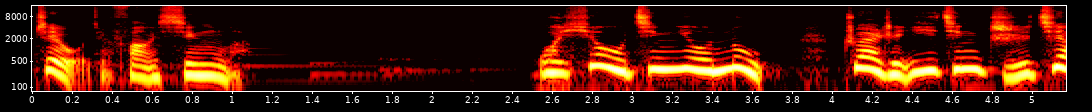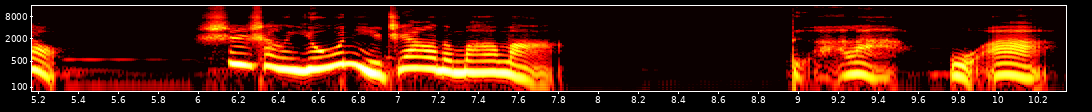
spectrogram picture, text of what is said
这我就放心了。我又惊又怒，拽着衣襟直叫：“世上有你这样的妈妈？得啦，我啊，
